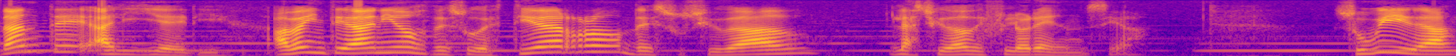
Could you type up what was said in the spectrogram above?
Dante Alighieri, a 20 años de su destierro, de su ciudad, la ciudad de Florencia. Su vida,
